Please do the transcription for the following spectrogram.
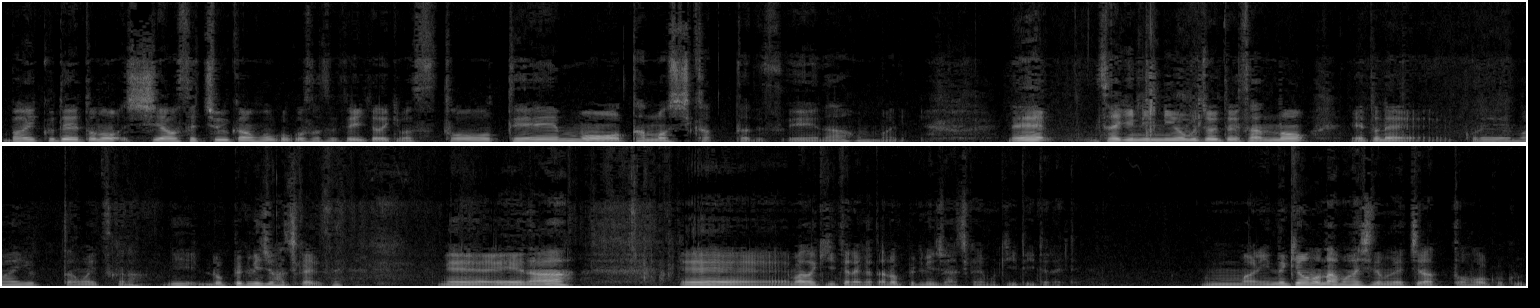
バイクデートの幸せ中間報告をさせていただきます。とても楽しかったです。ええー、な、ほんまに。ね、最近リンリンオブジョイトイさんの、えっ、とね、これ前言ったのはいつかな？628回ですね。えー、ええー、な。えー、まだ聞いてない方は628回も聞いていただいて。ほんまに、ね、今日の生配信でもね、ちらっと報告、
